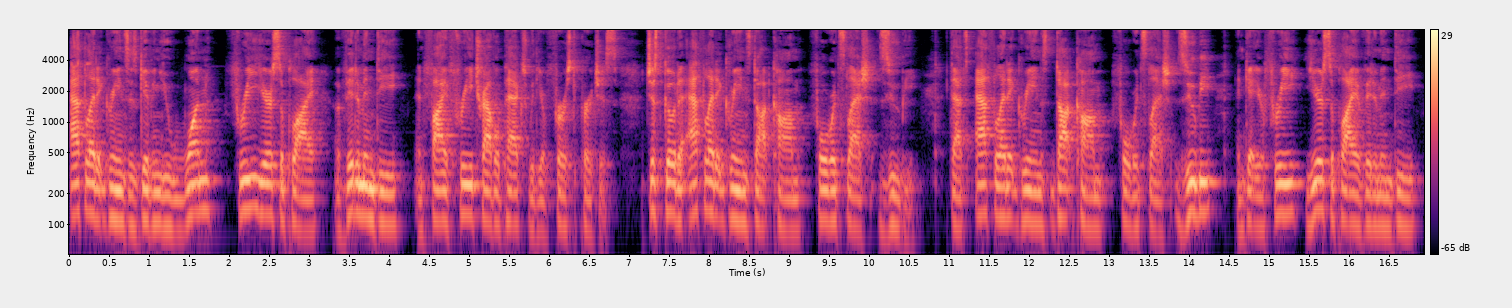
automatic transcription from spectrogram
Athletic Greens is giving you one free year supply of vitamin D and five free travel packs with your first purchase. Just go to athleticgreens.com forward slash Zuby. That's athleticgreens.com forward slash Zuby and get your free year supply of vitamin D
